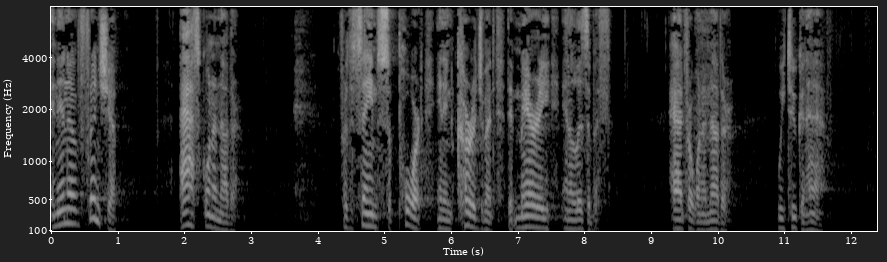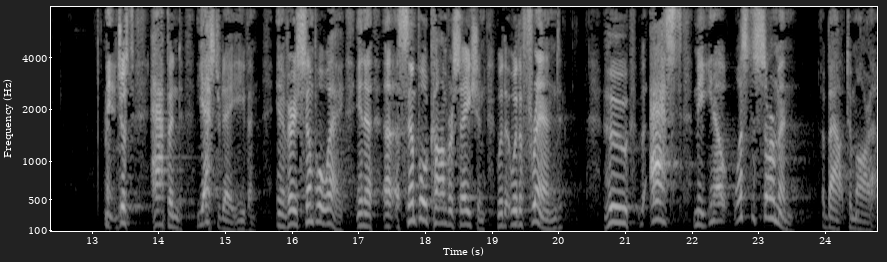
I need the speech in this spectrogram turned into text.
And in a friendship, ask one another for the same support and encouragement that Mary and Elizabeth had for one another. We too can have. I mean, it just happened yesterday, even, in a very simple way, in a, a simple conversation with, with a friend who asked me, you know, what's the sermon about tomorrow?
